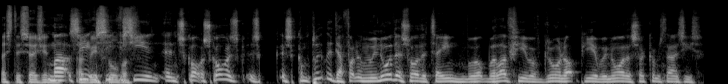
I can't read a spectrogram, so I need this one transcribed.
this decision. Mark, see, see, see, in Scotland, Scotland is, is, completely different, and we know this all the time. We, we live here, we've grown up here, we know the circumstances.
